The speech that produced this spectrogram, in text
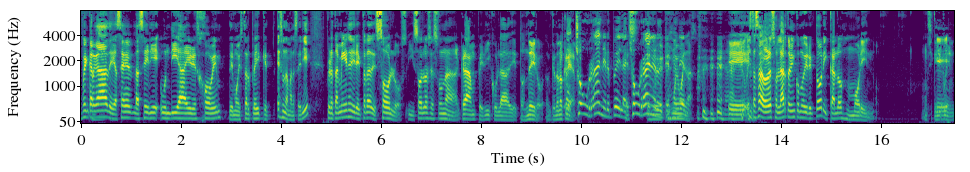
fue encargada de hacer la serie Un día eres joven de Movistar Play, que es una mala serie, pero también es la directora de Solos, y Solos es una gran película de tondero, aunque no lo La crean. showrunner, pe, la Es- showrunner es de muy, es muy buena. Eh, está Salvador Solar también como director y Carlos Moreno. Así que Eh, pueden-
